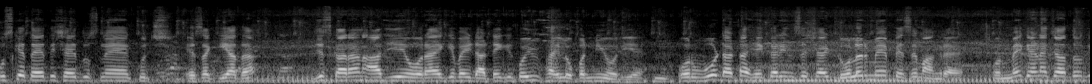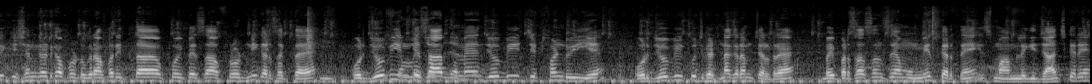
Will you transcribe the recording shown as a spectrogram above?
उसके तहत ही शायद उसने कुछ ऐसा किया था। जिस कारण आज ये हो रहा है कि भाई डाटे की कोई भी फ़ाइल ओपन नहीं हो रही है। और वो डाटा हैकर इनसे शायद डॉलर में पैसे मांग रहा है। और मैं कहना चाहता हूँ कि किशनगढ़ का फोटोग्राफर इतना कोई पैसा अफोर्ड नहीं कर सकता है। और जो भी इनके साथ में जो भी चिटफंड हुई है और जो भी कुछ घटनाक्रम चल रहा है भाई प्रशासन से हम उम्मीद करते हैं इस मामले की जाँच करें।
